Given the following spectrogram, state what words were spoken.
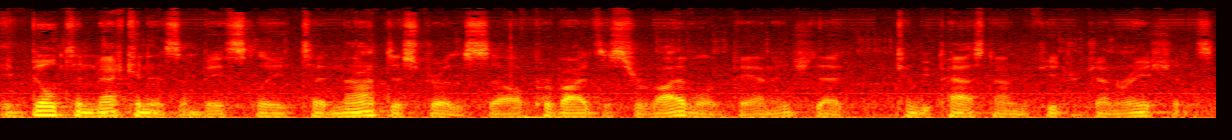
a built-in mechanism basically to not destroy the cell provides a survival advantage that can be passed on to future generations.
